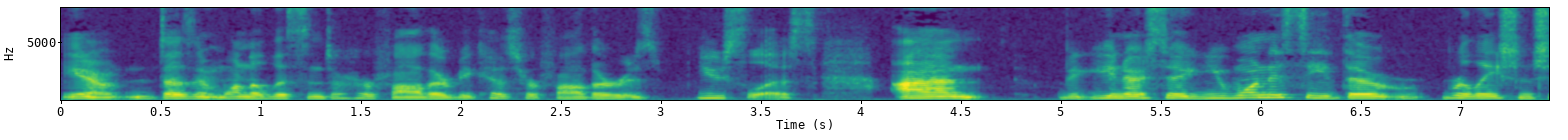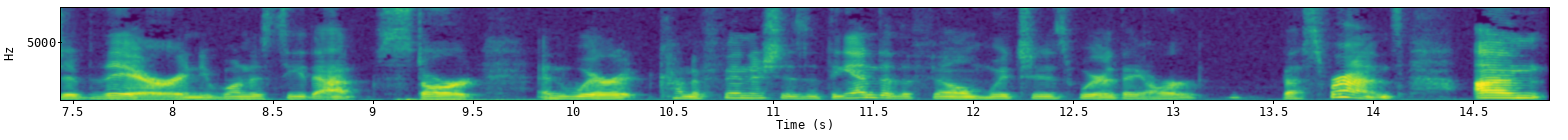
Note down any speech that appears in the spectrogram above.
You know, doesn't want to listen to her father because her father is useless. Um, you know, so you want to see the relationship there, and you want to see that start and where it kind of finishes at the end of the film, which is where they are best friends. Um,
